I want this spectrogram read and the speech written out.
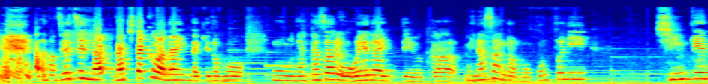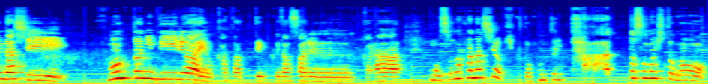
あの全然な泣きたくはないんだけどももう泣かざるを得ないっていうか皆さんがもう本当に真剣だし本当にビール愛を語ってくださるからもうその話を聞くと本当にパーッとその人の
